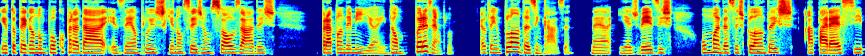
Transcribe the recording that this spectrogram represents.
eu estou pegando um pouco para dar exemplos que não sejam só usados para a pandemia. Então, por exemplo, eu tenho plantas em casa, né? E às vezes uma dessas plantas aparece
